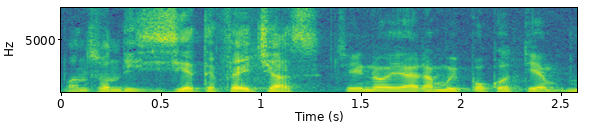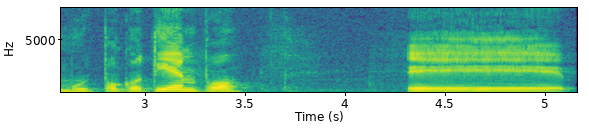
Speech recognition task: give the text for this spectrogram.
cuando son 17 fechas, Sí, no, ya era muy poco tiempo. muy poco tiempo. Eh,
